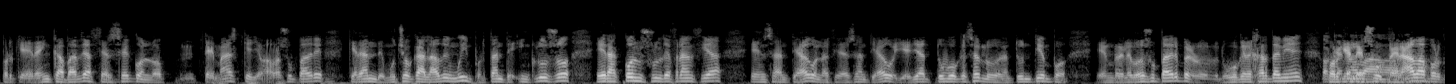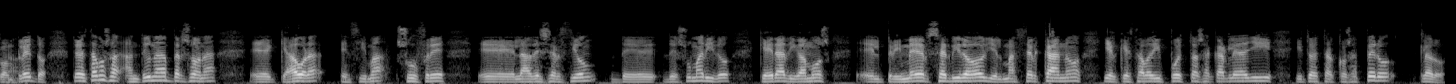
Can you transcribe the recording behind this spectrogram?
porque era incapaz de hacerse con los temas que llevaba su padre, que eran de mucho calado y muy importante. Incluso era cónsul de Francia en Santiago, en la ciudad de Santiago, y ella tuvo que serlo durante un tiempo en relevo de su padre, pero lo tuvo que dejar también Porque porque, no le va- superaba por completo. Entonces estamos ante una persona eh, que ahora encima sufre eh, la deserción de, de su marido, que era, digamos, el primer servidor y el más cercano y el que estaba dispuesto a sacarle de allí y todas estas cosas. Pero, claro,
